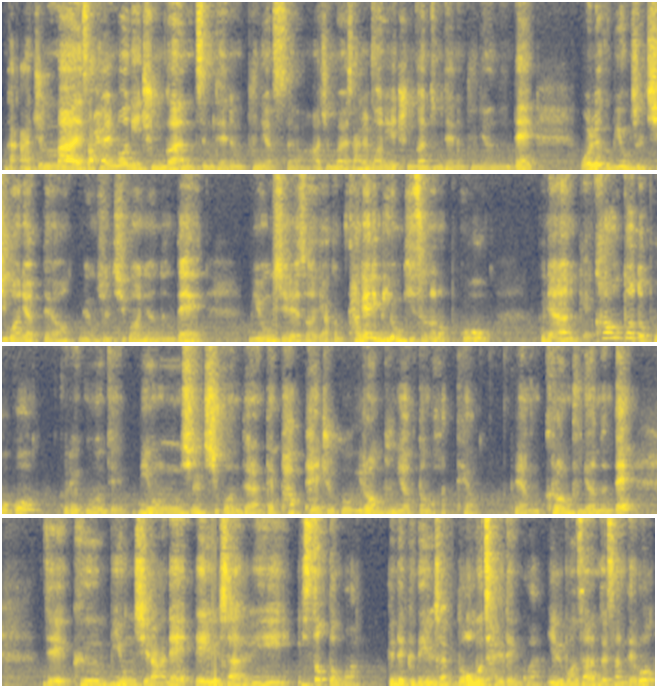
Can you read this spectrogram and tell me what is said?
그러니까 아줌마에서 할머니 중간쯤 되는 분이었어요. 아줌마에서 할머니의 중간쯤 되는 분이었는데 원래 그 미용실 직원이었대요. 미용실 직원이었는데 미용실에서 약간 당연히 미용 기술은 없고 그냥 카운터도 보고 그리고 이제 미용실 직원들한테 밥 해주고 이런 분이었던 것 같아요. 그냥 그런 분이었는데 이제 그 미용실 안에 네일샵이 있었던 거야. 근데 그 네일샵이 너무 잘 된 거야. 일본 사람들 상대로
